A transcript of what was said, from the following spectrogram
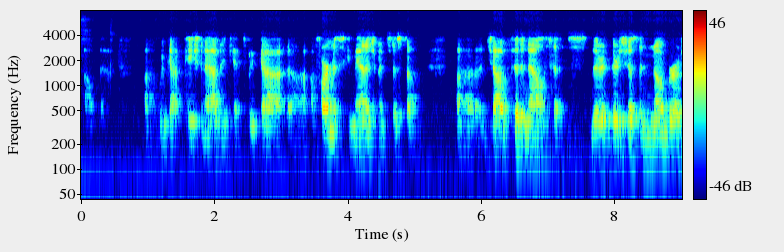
about that. Uh, we've got patient advocates, we've got uh, a pharmacy management system, uh, job fit analysis. There, there's just a number of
